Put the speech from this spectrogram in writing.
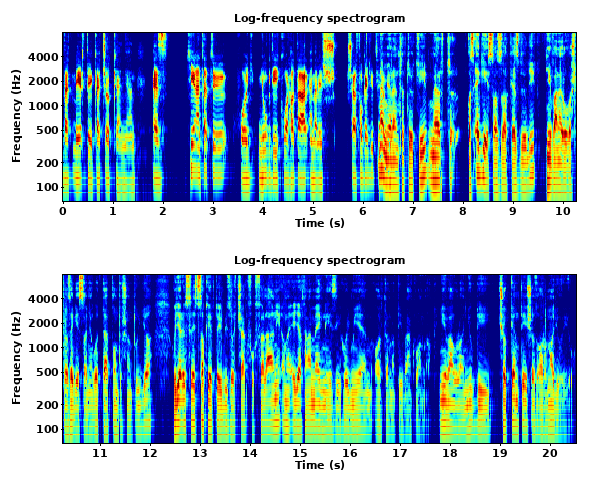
vett mértéke csökkenjen. Ez kijelenthető, hogy nyugdíjkorhatár emeléssel fog együtt járni? Nem jelenthető ki, mert az egész azzal kezdődik, nyilván elolvasta az egész anyagot, tehát pontosan tudja, hogy először egy szakértői bizottság fog felállni, amely egyáltalán megnézi, hogy milyen alternatívák vannak. Nyilvánvalóan nyugdíj csökkentés az arra nagyon jó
